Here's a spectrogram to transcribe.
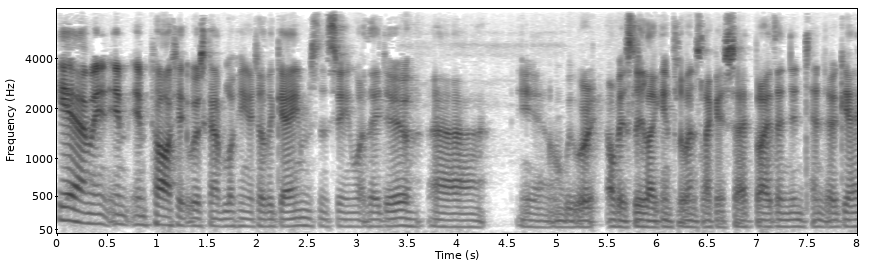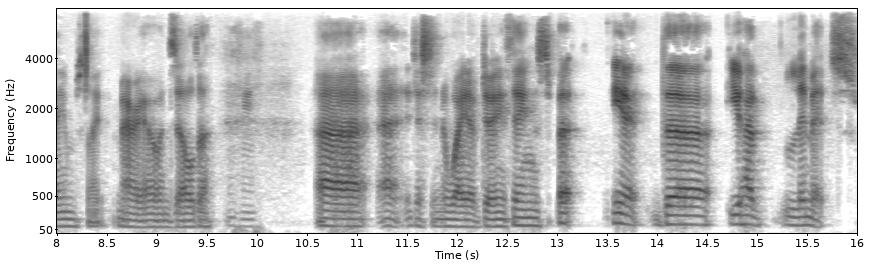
Yeah i mean in, in part it was kind of looking at other games and seeing what they do. Uh, you know and we were obviously like influenced like i said by the nintendo games like mario and zelda. Mm-hmm. uh, uh, just in a way of doing things. But you know the you had limits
